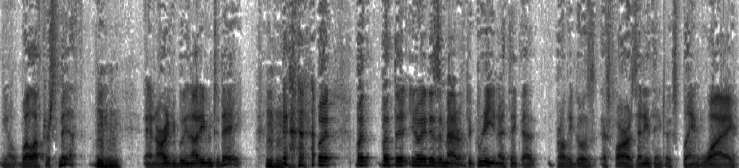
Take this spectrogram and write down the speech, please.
you know well after Smith, mm-hmm. and arguably not even today. Mm-hmm. but but but the, you know it is a matter of degree, and I think that probably goes as far as anything to explain why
